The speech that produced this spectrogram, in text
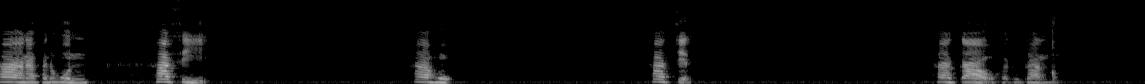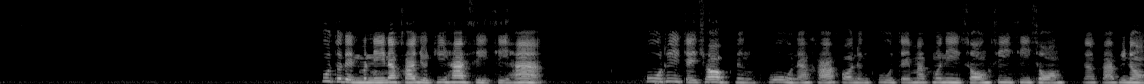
ห้านะคะทุกคนห้าสี่ห้าหกห้าเจ็ด ห้าเก้าค่ะทุกท่านคู่ตัวเด่นวันนี้นะคะอยู่ที่ห้าสี่สี่ห้าคู่ที่ใจชอบหนึ่งคู่นะคะ ขอหนึ่งคู่ใจมักเมื่อนี้สองสี่สี่สองนะคะ พี่น้อง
